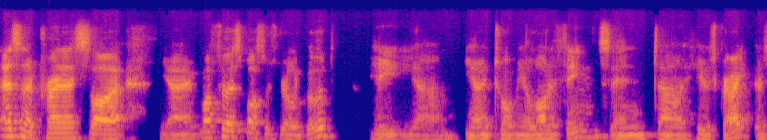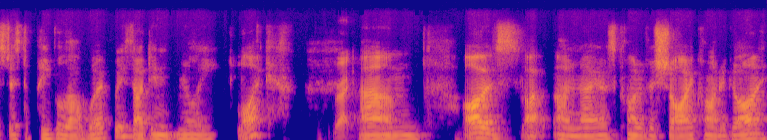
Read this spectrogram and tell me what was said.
as an apprentice, like you know, my first boss was really good. He, um, you know, taught me a lot of things, and uh, he was great. It was just the people I worked with I didn't really like. Right. Um, I was like, I don't know, I was kind of a shy kind of guy.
